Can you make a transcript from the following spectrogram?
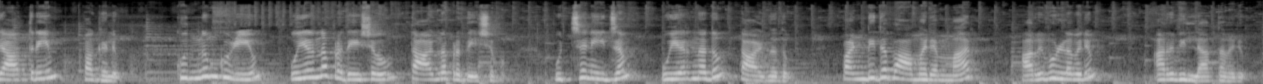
രാത്രിയും പകലും. കുന്നും കുഴിയും ഉയർന്ന പ്രദേശവും താഴ്ന്ന പ്രദേശവും. ഉച്ചനീചം ഉയർന്നതും താഴ്ന്നതും. പണ്ഡിത പാമരന്മാർ അറിവുള്ളവരും അറിവില്ലാത്തവരും.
